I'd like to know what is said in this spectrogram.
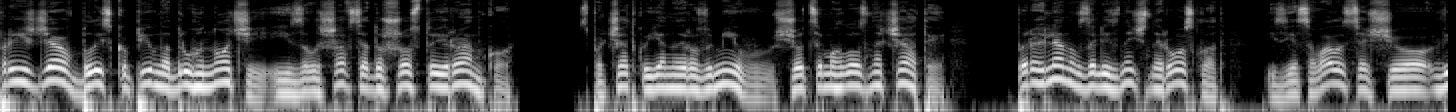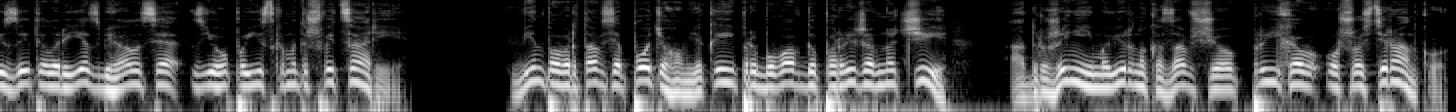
Приїжджав близько пів на другу ночі і залишався до шостої ранку. Спочатку я не розумів, що це могло означати. Переглянув залізничний розклад, і з'ясувалося, що візити Лоріє збігалися з його поїздками до Швейцарії. Він повертався потягом, який прибував до Парижа вночі, а дружині ймовірно казав, що приїхав о шостій ранку.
